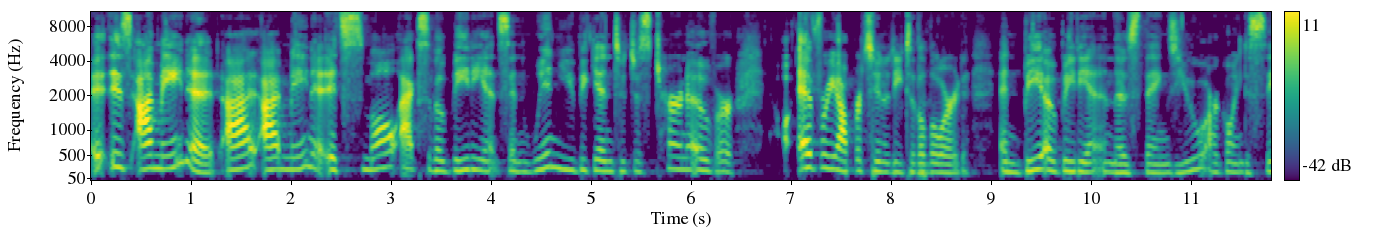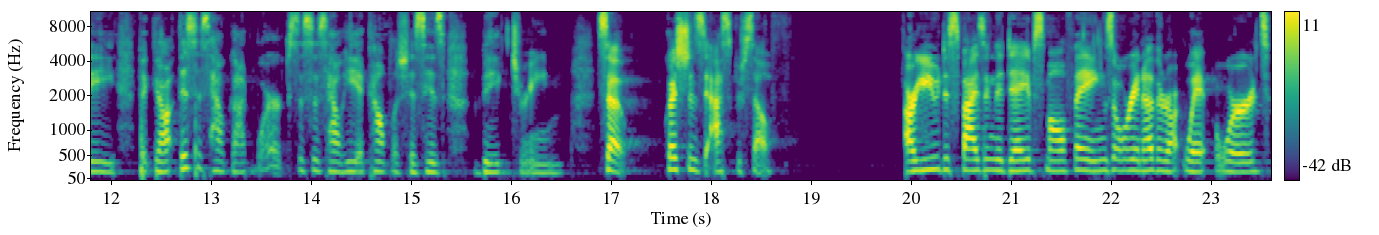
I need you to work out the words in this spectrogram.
it is, I mean it. I, I mean it. It's small acts of obedience. And when you begin to just turn over every opportunity to the Lord and be obedient in those things, you are going to see that God, this is how God works. This is how He accomplishes His big dream. So, questions to ask yourself. Are you despising the day of small things, or in other words,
